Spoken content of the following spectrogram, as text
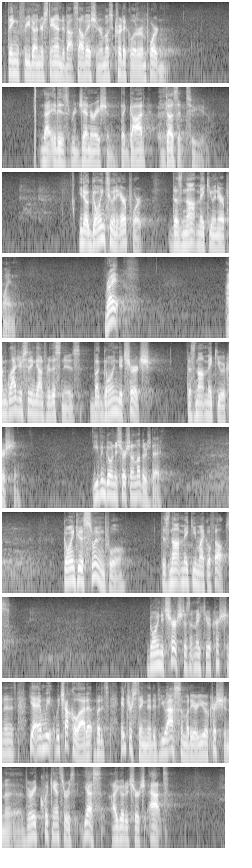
thing for you to understand about salvation, or most critical or important. That it is regeneration, that God does it to you. You know, going to an airport does not make you an airplane, right? I'm glad you're sitting down for this news, but going to church does not make you a Christian. Even going to church on Mother's Day. Going to a swimming pool does not make you Michael Phelps. Going to church doesn't make you a Christian. And it's, yeah, and we, we chuckle at it, but it's interesting that if you ask somebody, Are you a Christian? the very quick answer is, Yes, I go to church at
